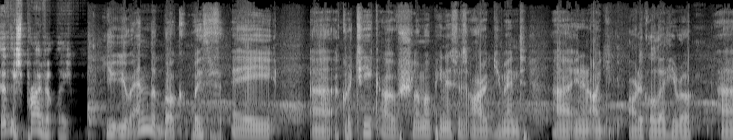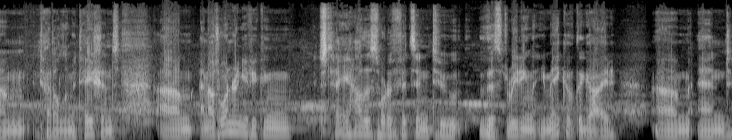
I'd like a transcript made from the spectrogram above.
at least privately. You, you end the book with a, uh, a critique of Shlomo Pines's argument uh, in an argu- article that he wrote um, entitled Limitations. Um, and I was wondering if you can say how this sort of fits into this reading that you make of the guide. Um, and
